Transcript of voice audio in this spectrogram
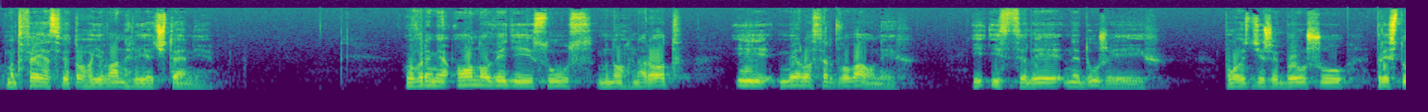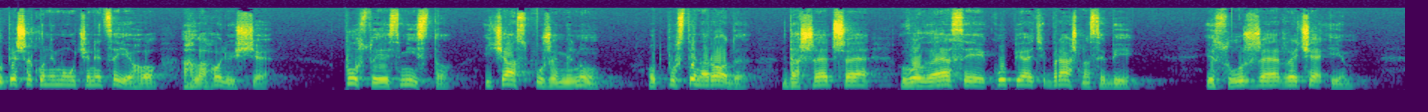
От Матфея Святого Євангелія чтение. Во время оно види Ісус мног народ і милосердвував них, і ісцели недужує їх. Позді же бившу, приступиша ко нему учениці Його, глаголюще. Пусто єсть місто, і час уже мину. Отпусти народи, да шедше в овеси купять браш на собі. Ісус же рече їм,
